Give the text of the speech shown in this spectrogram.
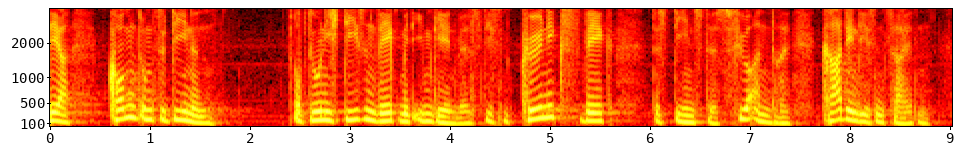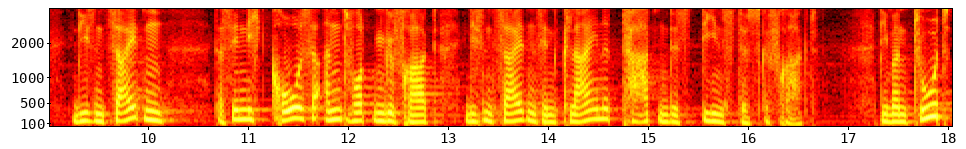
der kommt, um zu dienen, ob du nicht diesen Weg mit ihm gehen willst, diesen Königsweg des Dienstes für andere, gerade in diesen Zeiten. In diesen Zeiten, das sind nicht große Antworten gefragt, in diesen Zeiten sind kleine Taten des Dienstes gefragt, die man tut,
